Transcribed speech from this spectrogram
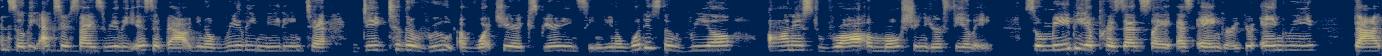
and so the exercise really is about you know really needing to dig to the root of what you're experiencing. You know what is the real honest raw emotion you're feeling? So maybe it presents like as anger. You're angry that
